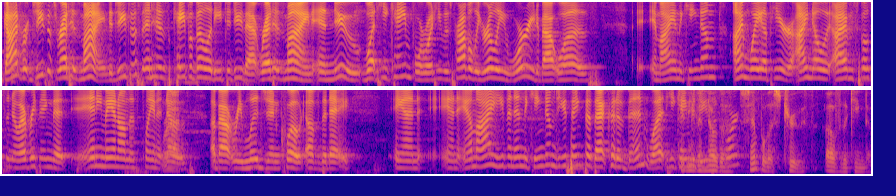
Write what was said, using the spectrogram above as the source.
God, Jesus read his mind. Jesus, in his capability to do that, read his mind and knew what he came for. What he was probably really worried about was, am I in the kingdom? I'm way up here. I know. I'm supposed to know everything that any man on this planet Right. knows about religion. Quote of the day. And and am I even in the kingdom? Do you think that that could have been what he came didn't to Jesus the for? simplest truth of the kingdom.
